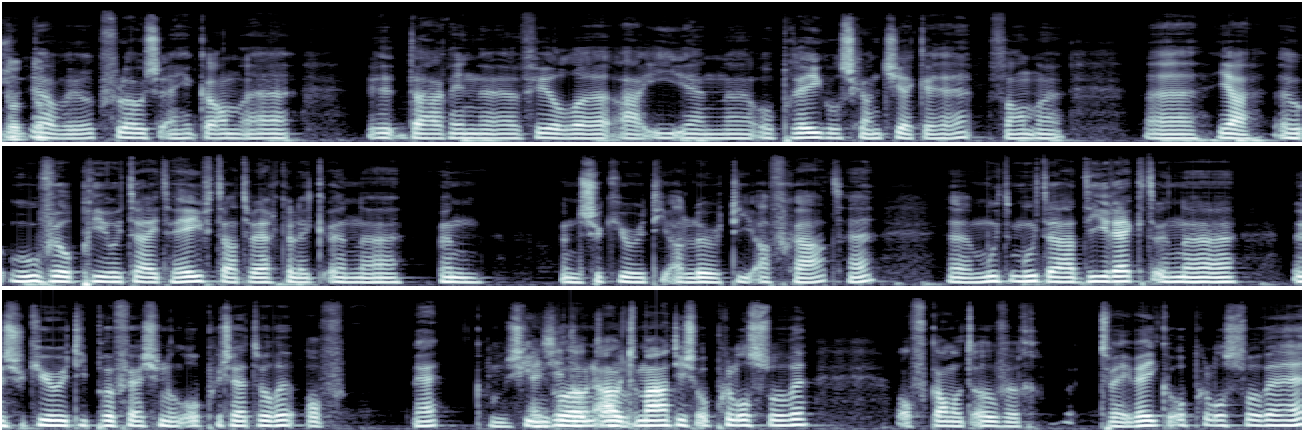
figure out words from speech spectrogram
dat- ja, workflows. En je kan eh, eh, daarin eh, veel eh, AI en eh, op regels gaan checken. Hè, van eh, eh, ja, eh, hoeveel prioriteit heeft daadwerkelijk een, eh, een, een security alert die afgaat. Hè? Eh, moet, moet daar direct een, eh, een security professional opgezet worden? Of hè, kan misschien gewoon dan- automatisch opgelost worden? Of kan het over twee weken opgelost worden? Hè?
